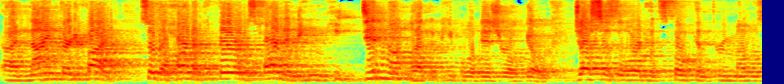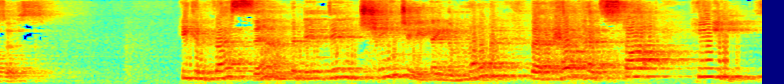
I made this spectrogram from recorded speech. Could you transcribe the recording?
uh, 935. So the heart of Pharaoh was hardened, and he did not let the people of Israel go, just as the Lord had spoken through Moses. He confessed sin, but it didn't change anything. The moment the hell had stopped, he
